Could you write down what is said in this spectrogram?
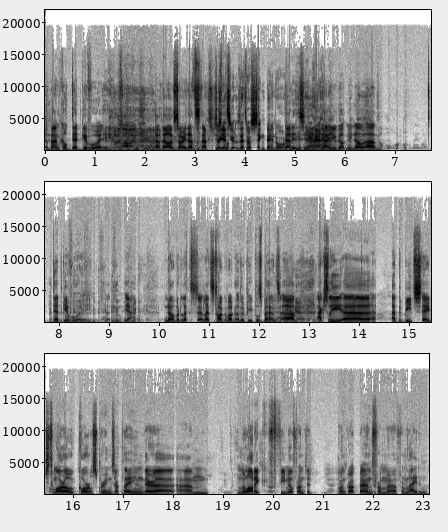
a band called Dead Giveaway. no, no, I'm sorry. That's that's just so yes, you- that's our second band, or that is yeah, yeah. You got me. No, um, Dead Giveaway. yeah. No, but let's uh, let's talk about other people's bands. Um, actually, uh, at the beach stage tomorrow, Coral Springs are playing. They're a um, melodic female-fronted punk rock band from uh, from Leiden.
